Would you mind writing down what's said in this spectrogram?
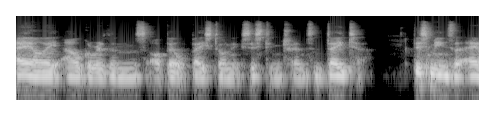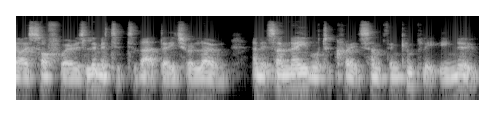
AI algorithms are built based on existing trends and data. This means that AI software is limited to that data alone and it's unable to create something completely new.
